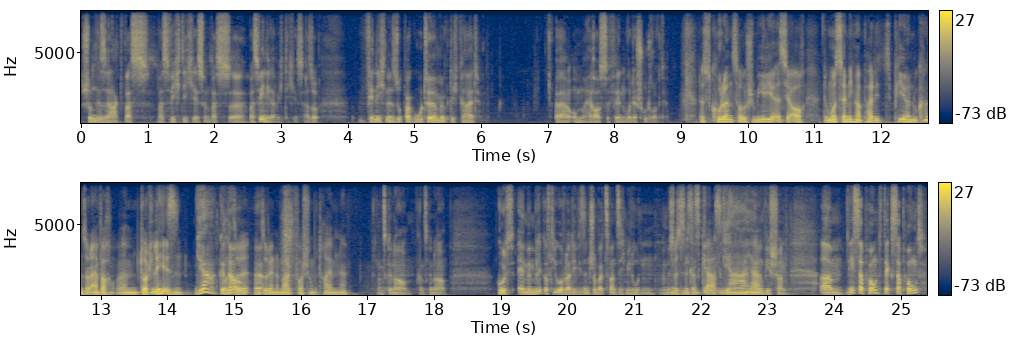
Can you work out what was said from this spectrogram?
schon gesagt, was, was wichtig ist und was, äh, was weniger wichtig ist. Also finde ich eine super gute Möglichkeit, äh, um herauszufinden, wo der Schuh drückt. Das Coole an Social Media ist ja auch, du musst ja nicht mal partizipieren, du kannst halt einfach ähm, dort lesen. Ja, genau. Und so, und so deine Marktforschung betreiben, ne? Ganz genau, ganz genau. Gut, äh, mit Blick auf die Uhr, Vladi, wir sind schon bei 20 Minuten. Wir müssen, Müssen ein bisschen Gas geben, Ja, ne? ja, Ja. irgendwie schon. Ähm, nächster Punkt, sechster Punkt.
